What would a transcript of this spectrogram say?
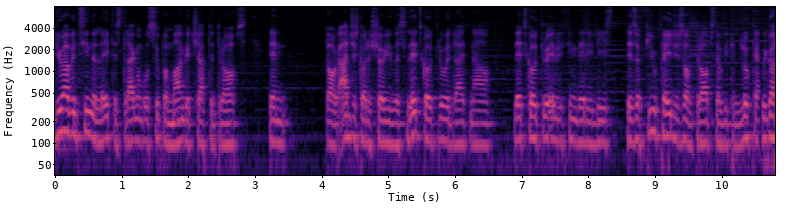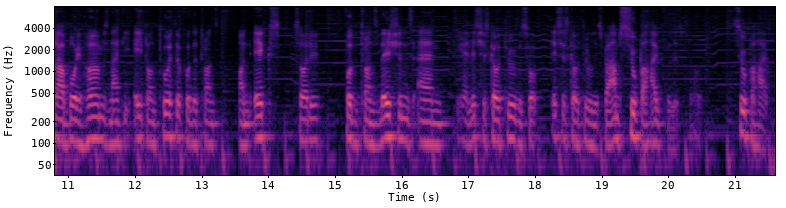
if you haven't seen the latest Dragon Ball Super manga chapter drafts, then dog, I just got to show you this. Let's go through it right now. Let's go through everything they released. There's a few pages of drafts that we can look at. We got our boy Herms98 on Twitter for the trans on X, sorry, for the translations. And yeah, let's just go through this. Let's just go through this, bro. I'm super hyped for this, bro. Super hyped.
